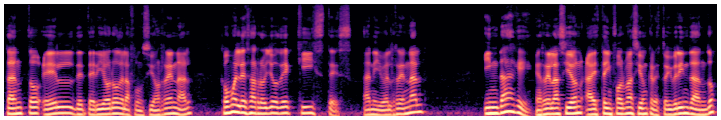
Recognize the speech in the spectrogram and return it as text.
tanto el deterioro de la función renal como el desarrollo de quistes a nivel renal. Indague en relación a esta información que le estoy brindando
